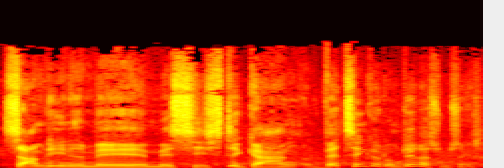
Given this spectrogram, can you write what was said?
sammenlignet med, med sidste gang. Hvad tænker du om det resultat?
